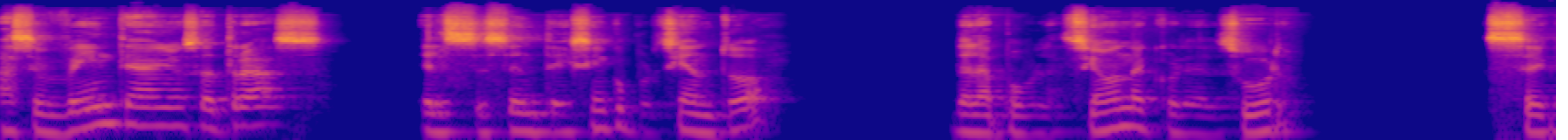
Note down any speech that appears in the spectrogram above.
hace 20 años atrás, el 65% de la población de Corea del Sur se,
